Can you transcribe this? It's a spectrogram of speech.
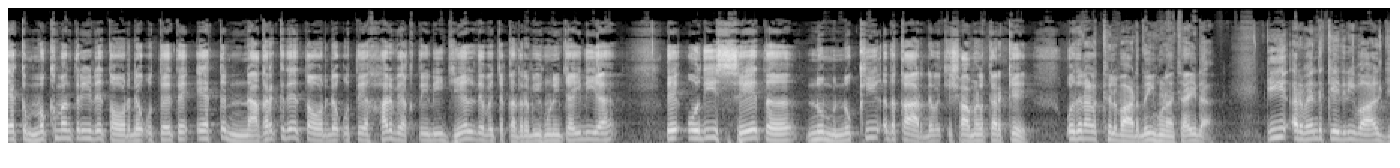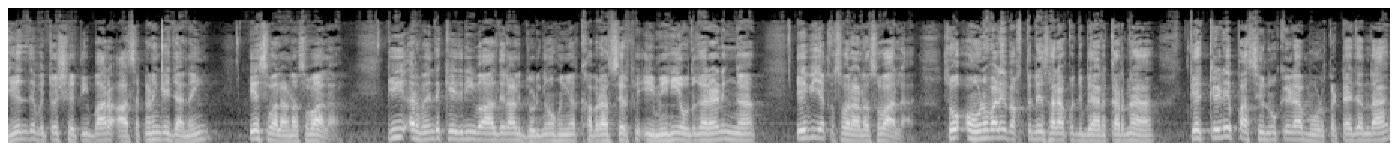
ਇੱਕ ਮੁੱਖ ਮੰਤਰੀ ਦੇ ਤੌਰ ਦੇ ਉੱਤੇ ਤੇ ਇੱਕ ਨਾਗਰਿਕ ਦੇ ਤੌਰ ਦੇ ਉੱਤੇ ਹਰ ਵਿਅਕਤੀ ਦੀ ਜੇਲ੍ਹ ਦੇ ਵਿੱਚ ਕਦਰ ਵੀ ਹੋਣੀ ਚਾਹੀਦੀ ਹੈ ਤੇ ਉਹਦੀ ਸਿਹਤ ਨੂੰ ਮਨੁੱਖੀ ਅਧਿਕਾਰ ਦੇ ਵਿੱਚ ਸ਼ਾਮਲ ਕਰਕੇ ਉਹਦੇ ਨਾਲ ਖਿਲਵਾੜ ਨਹੀਂ ਹੋਣਾ ਚਾਹੀਦਾ। ਕੀ ਅਰਵਿੰਦ ਕੇਜਰੀਵਾਲ ਜੇਲ੍ਹ ਦੇ ਵਿੱਚੋਂ ਛੇਤੀ ਬਾਹਰ ਆ ਸਕਣਗੇ ਜਾਂ ਨਹੀਂ? ਇਹ ਸਵਾਲਾਂ ਦਾ ਸਵਾਲ ਆ। ਕੀ ਅਰਵਿੰਦ ਕੇਜਰੀਵਾਲ ਦੇ ਨਾਲ ਜੁੜੀਆਂ ਹੋਈਆਂ ਖਬਰਾਂ ਸਿਰਫ ਇਵੇਂ ਹੀ ਆਉਂਦੀਆਂ ਰਹਿਣਗੀਆਂ? ਇਹ ਵੀ ਇੱਕ ਸਵਾਲਾਂ ਦਾ ਸਵਾਲ ਆ। ਸੋ ਆਉਣ ਵਾਲੇ ਵਕਤ ਨੇ ਸਾਰਾ ਕੁਝ ਬਿਆਨ ਕਰਨਾ। ਕਿ ਕਿਹੜੇ ਪਾਸੇ ਨੂੰ ਕਿਹੜਾ ਮੋੜ ਕੱਟਿਆ ਜਾਂਦਾ ਹੈ।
